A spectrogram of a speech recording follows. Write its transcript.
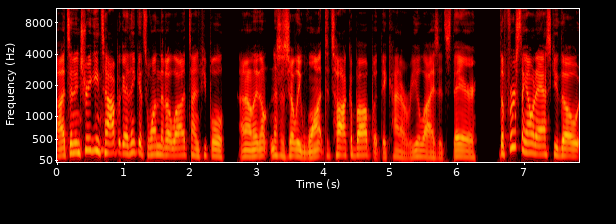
Uh, it's an intriguing topic. I think it's one that a lot of times people, I don't know, they don't necessarily want to talk about, but they kind of realize it's there. The first thing I want to ask you, though,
